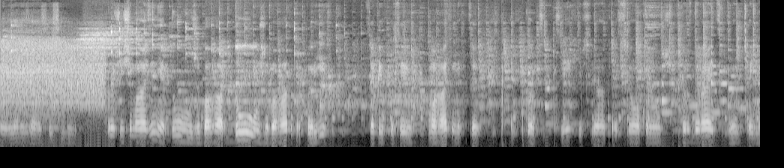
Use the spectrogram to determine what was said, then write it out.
Я не знаю, що ще не. Коротше, ще в магазині дуже багато, дуже багато тракторів. Всяких оцих помагательних, це таких цих і всяке, все, коротше. Хто розбирається, той пойме.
